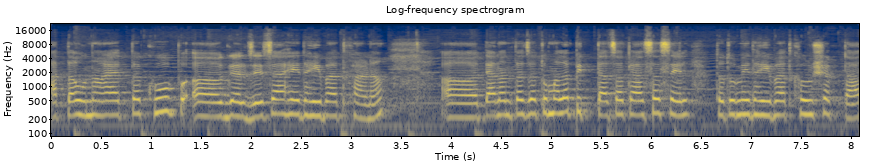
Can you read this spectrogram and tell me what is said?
आता उन्हाळ्यात तर खूप गरजेचं आहे दही भात खाणं. त्यानंतर जर तुम्हाला पित्ताचा त्रास असेल तर तुम्ही दहीभात खाऊ शकता.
